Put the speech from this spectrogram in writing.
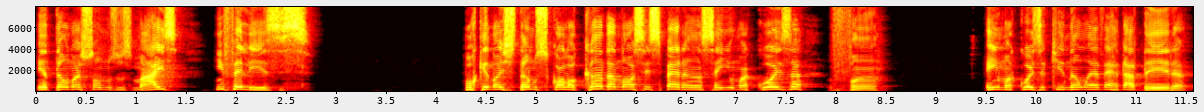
Então nós somos os mais infelizes. Porque nós estamos colocando a nossa esperança em uma coisa vã, em uma coisa que não é verdadeira,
